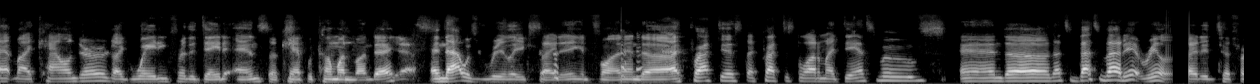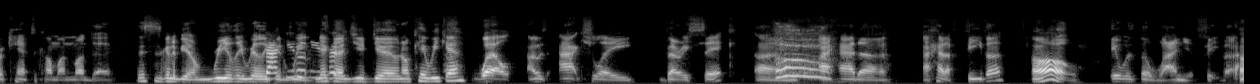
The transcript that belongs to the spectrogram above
at my calendar, like waiting for the day to end, so camp would come on Monday. Yes. and that was really exciting and fun. And uh, I practiced, I practiced a lot of my dance moves, and uh, that's that's about it. Really excited to for camp to come on Monday. This is going to be a really, really Jack, good week. need Nico, did you do an okay weekend? well, I was actually very sick. Um, I had a I had a fever. Oh, It was the lanyard fever. oh,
